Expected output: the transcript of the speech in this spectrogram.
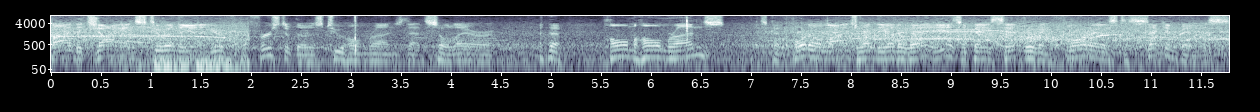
by the Giants to win the inning. Here for the first of those two home runs that Soler home home runs. As Conforto lines one the other way. He has a base hit, moving Flores to second base.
